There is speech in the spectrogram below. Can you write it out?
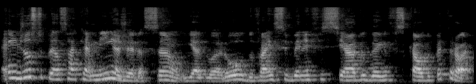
É injusto pensar que a minha geração e a do Haroldo vai se beneficiar do ganho fiscal do petróleo.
